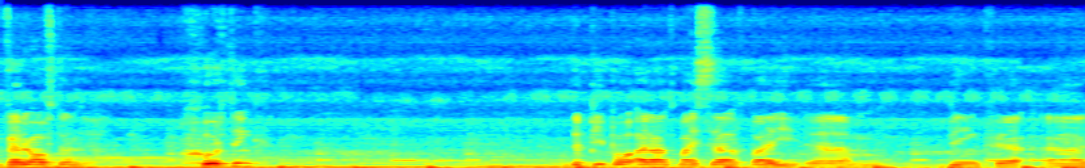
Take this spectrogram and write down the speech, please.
very often hurting the people around myself by um, being uh, uh,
